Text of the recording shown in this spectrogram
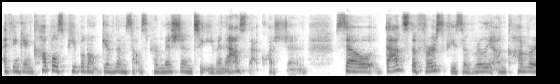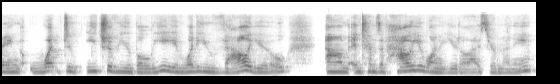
i think in couples people don't give themselves permission to even ask that question so that's the first piece of really uncovering what do each of you believe what do you value um, in terms of how you want to utilize your money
